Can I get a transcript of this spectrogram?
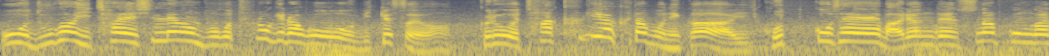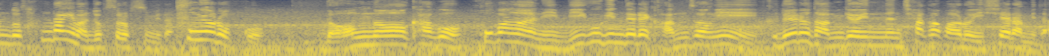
오 누가 이 차의 실내만 보고 트럭이라고 믿겠어요. 그리고 차 크기가 크다 보니까 이 곳곳에 마련된 수납 공간도 상당히 만족스럽습니다. 풍요롭고 넉넉하고 호방한 이 미국인들의 감성이 그대로 담겨 있는 차가 바로 이 시에라입니다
